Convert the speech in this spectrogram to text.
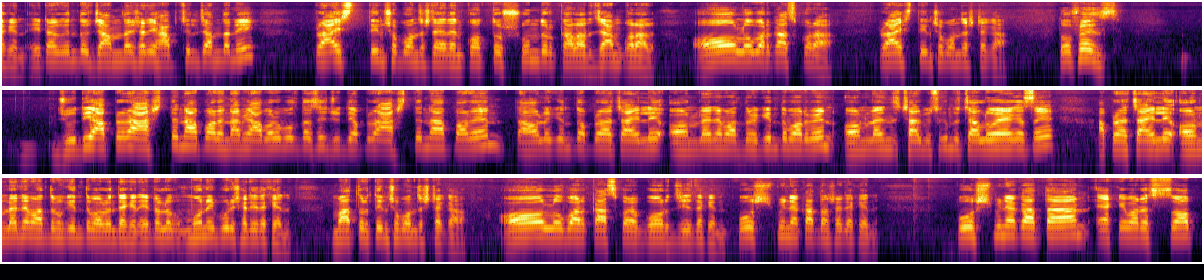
দেখেন এটা কিন্তু Jamdani sari half silk Jamdani price তিনশো পঞ্চাশ টাকা। দেন কত সুন্দর কালার জাম কালার অল ওভার কাজ করা প্রাইস তিনশো পঞ্চাশ টাকা। তো ফ্রেন্ডস যদি আপনারা আসতে না পারেন, আমি আবার বলতেছি, যদি আপনারা আসতে না পারেন, তাহলে কিন্তু আপনারা চাইলে অনলাইনের মাধ্যমে কিনতে পারবেন। অনলাইন সার্ভিস কিন্তু চালু হয়ে গেছে। আপনারা চাইলে অনলাইনের মাধ্যমে কিনতে পারবেন। দেখেন, এটা হলো মণিপুরি শাড়ি, দেখেন, মাত্র তিনশো পঞ্চাশ টাকা। অল ওভার কাজ করা গর্জিয়ে দেখেন, পশমিনা কাতান শাড়ি, দেখেন। পশমিনা কাতান, একেবারে সফট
